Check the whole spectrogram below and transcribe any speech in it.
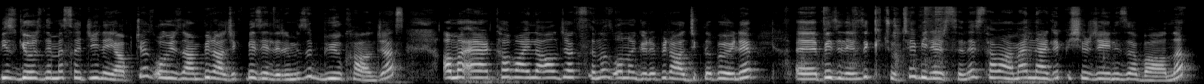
Biz gözleme sacıyla yapacağız. O yüzden birazcık bezelerimizi büyük alacağız. Ama eğer tavayla alacaksanız ona göre birazcık da böyle e, bezelerinizi küçültebilirsiniz. Tamamen nerede pişireceğinize bağlı.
